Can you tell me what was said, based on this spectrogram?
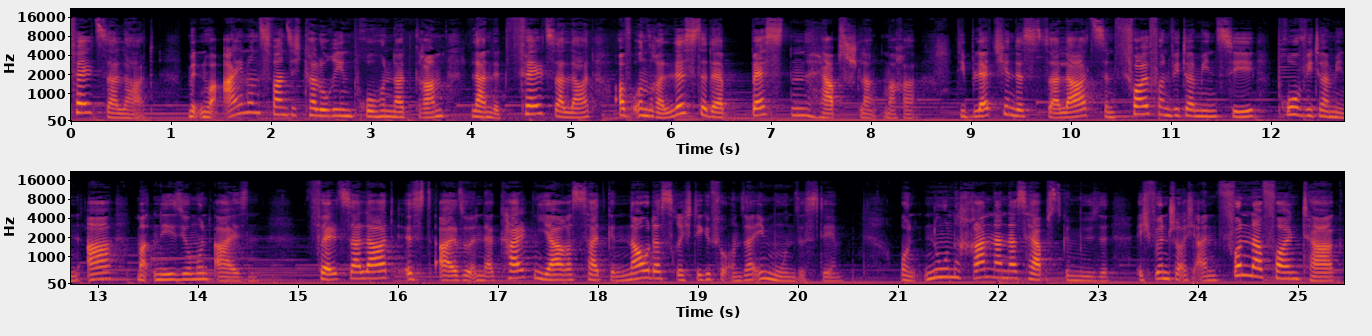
Feldsalat. Mit nur 21 Kalorien pro 100 Gramm landet Feldsalat auf unserer Liste der besten Herbstschlankmacher. Die Blättchen des Salats sind voll von Vitamin C, Provitamin A, Magnesium und Eisen. Feldsalat ist also in der kalten Jahreszeit genau das Richtige für unser Immunsystem. Und nun ran an das Herbstgemüse. Ich wünsche euch einen wundervollen Tag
